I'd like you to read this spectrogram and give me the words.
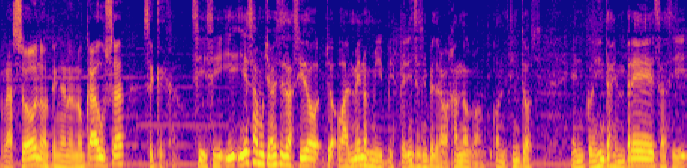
razón o tengan o no causa, se quejan. Sí, sí, y, esa muchas veces ha sido, o al menos mi, experiencia siempre trabajando con, con distintos con distintas empresas y,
